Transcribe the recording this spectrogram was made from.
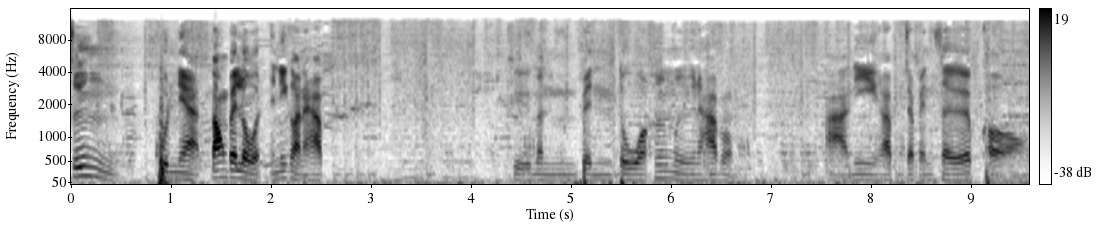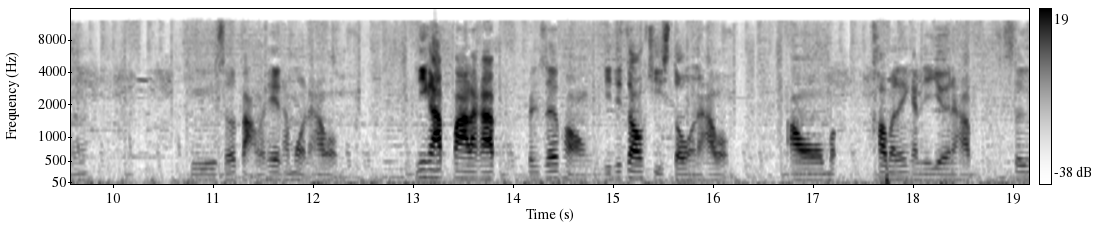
ซึ่งคุณเนี่ยต้องไปโหลดอันนี้ก่อนนะครับ คือมันเป็นตัวเครื่องมือนะครับผม อ่า นี่ครับ จะเป็นเซิร์ฟของ คือเซิร์ฟต่างประเทศทั้งหมดนะครับผม นี่ครับ มาแล้วครับ เป็นเซิร์ฟของ Digital Keystone นะครับผม เอามาเข้ามาเล่นกันเยอะๆนะครับ ซึ่ง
